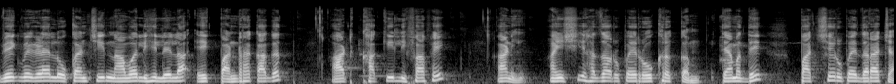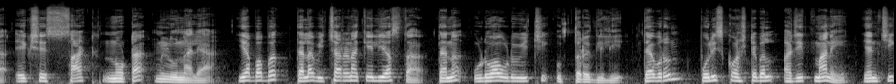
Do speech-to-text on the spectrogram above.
वेगवेगळ्या लोकांची नावं लिहिलेला एक पांढरा कागद आठ खाकी लिफाफे आणि ऐंशी हजार रुपये रोख रक्कम. त्यामध्ये पाचशे रुपये दराच्या एकशे साठ नोटा मिळून आल्या. याबाबत त्याला विचारणा केली असता त्यानं उडवाउडवीची उत्तरं दिली. त्यावरून पोलीस कॉन्स्टेबल अजित माने यांची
